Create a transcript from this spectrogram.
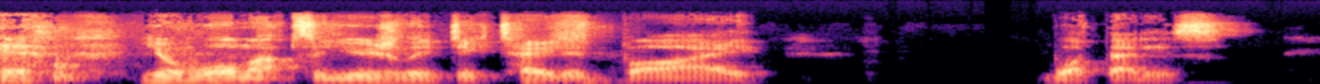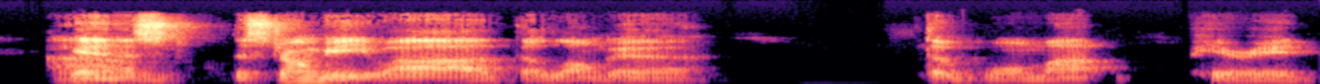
your warm ups are usually dictated by what that is. Yeah, Um, the, the stronger you are, the longer the warm up period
